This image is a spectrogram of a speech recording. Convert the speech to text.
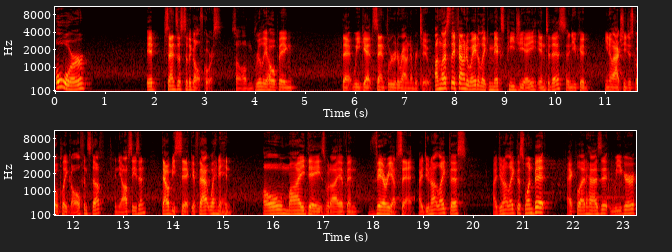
or it sends us to the golf course. So I'm really hoping that we get sent through to round number two. Unless they found a way to like mix PGA into this and you could, you know, actually just go play golf and stuff in the off season. That would be sick. If that went in, oh my days would I have been very upset. I do not like this. I do not like this one bit. Ekblad has it. Weegar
